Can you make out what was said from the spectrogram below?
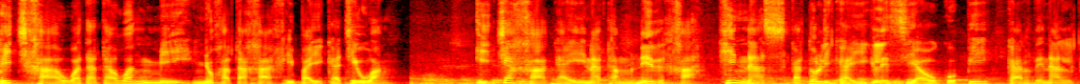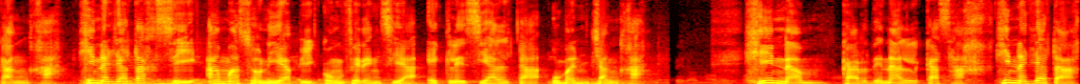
Pichqa watatawanmi ñuqataqa qhipaykachikwan ichaqa kaynatam nirqa. Hinas católica iglesia ukupi cardenal kanja hinallataqsi amazoniapi conferencia eclesialta umanchanja hinam cardenal kasaj hinallataq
